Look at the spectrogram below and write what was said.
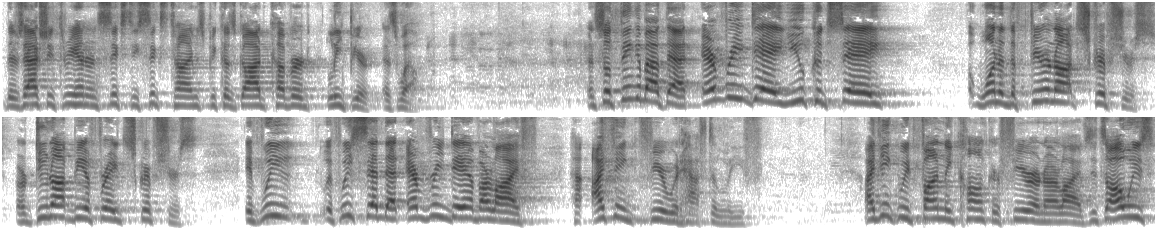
there's actually 366 times because God covered leap year as well. And so think about that. Every day you could say one of the fear not scriptures or do not be afraid scriptures. If we if we said that every day of our life, I think fear would have to leave. I think we'd finally conquer fear in our lives. It's always,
